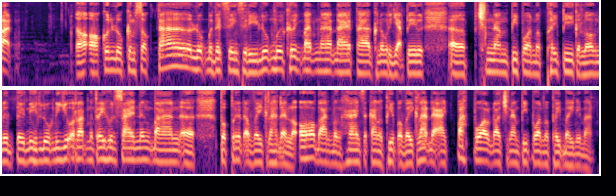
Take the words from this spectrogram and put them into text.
បាទអរគុណលោកកឹមសុខតើលោកបណ្ឌិតសេងសេរីលោកមើលឃើញបែបណាដែរតើក្នុងរយៈពេលឆ្នាំ2022កន្លងទៅនេះលោកនាយករដ្ឋមន្ត្រីហ៊ុនសែននឹងបានប្រព្រឹត្តអ្វីខ្លះដែលល្អបានបង្ហាញសកម្មភាពអ្វីខ្លះដែលអាចប៉ះពាល់ដល់ឆ្នាំ2023នេះបាទ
